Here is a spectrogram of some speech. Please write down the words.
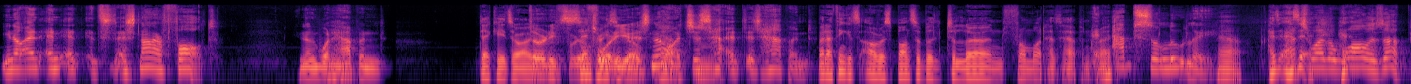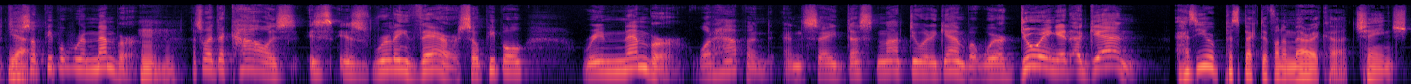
you know, and, and it, it's it's not our fault. You know what hmm. happened Decades or 30, centuries 40 ago. years. No, Yeah. it just hmm. ha- it just happened. But I think it's our responsibility to learn from what has happened, right? Absolutely. Yeah. Has, has That's it- why the wall is up, just Yeah. so people remember. That's why the cow is, is is really there, so people remember what happened and say, "Let's not do it again." But we're doing it again. Has your perspective on America changed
